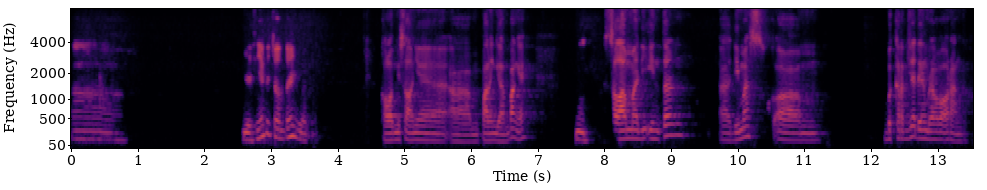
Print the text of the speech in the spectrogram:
uh, biasanya itu contohnya gimana? Kalau misalnya um, paling gampang ya, hmm. selama di intern, uh, Dimas um, bekerja dengan berapa orang?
